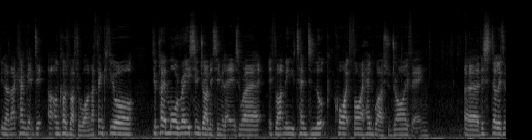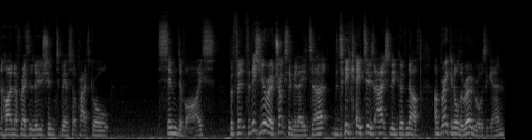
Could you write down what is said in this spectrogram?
you know that can get uh, uncomfortable after a while. I think if you're if you're playing more racing driving simulators, where if like me you tend to look quite far ahead whilst you're driving, uh, this still isn't high enough resolution to be a sort of practical sim device. But for, for this Euro Truck Simulator, the DK2 is actually good enough. I'm breaking all the road rules again.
